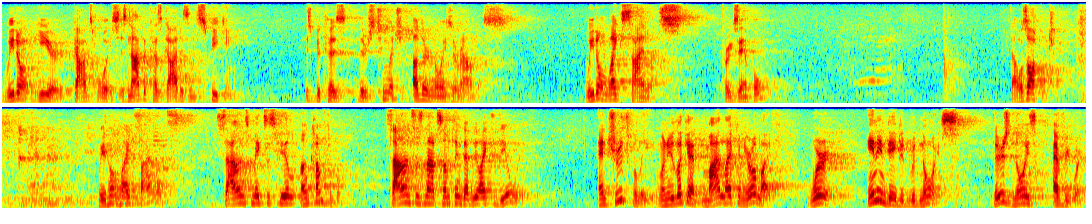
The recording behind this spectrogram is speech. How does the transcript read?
we don't hear God's voice is not because God isn't speaking, is because there's too much other noise around us. We don't like silence. For example, that was awkward. we don't like silence. Silence makes us feel uncomfortable. Silence is not something that we like to deal with. And truthfully, when you look at my life and your life, we're inundated with noise. There's noise everywhere.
